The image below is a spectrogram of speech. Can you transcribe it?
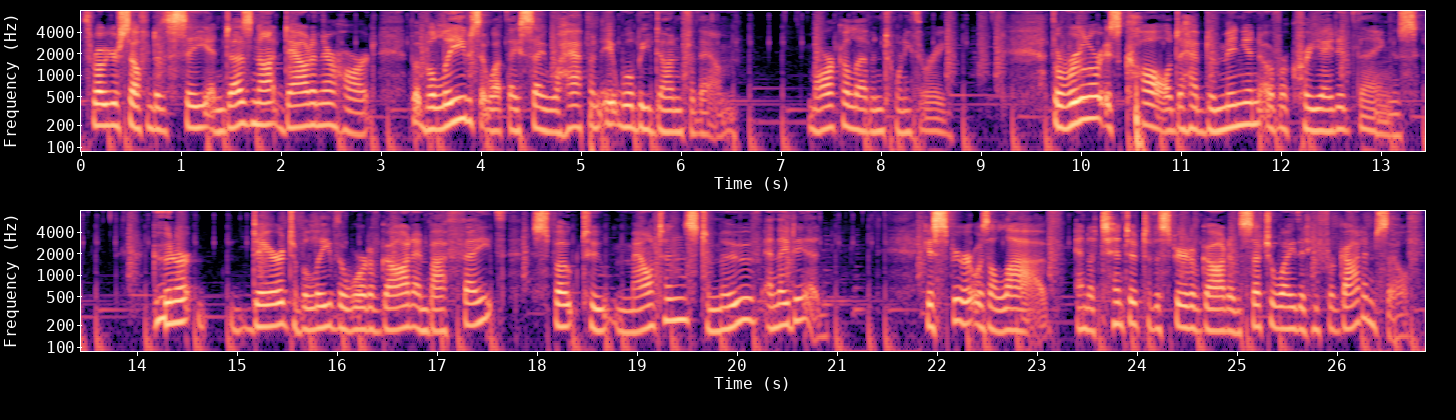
throw yourself into the sea, and does not doubt in their heart, but believes that what they say will happen, it will be done for them. Mark 11 23. The ruler is called to have dominion over created things. Gunnar dared to believe the word of God and by faith spoke to mountains to move, and they did. His spirit was alive and attentive to the Spirit of God in such a way that he forgot himself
